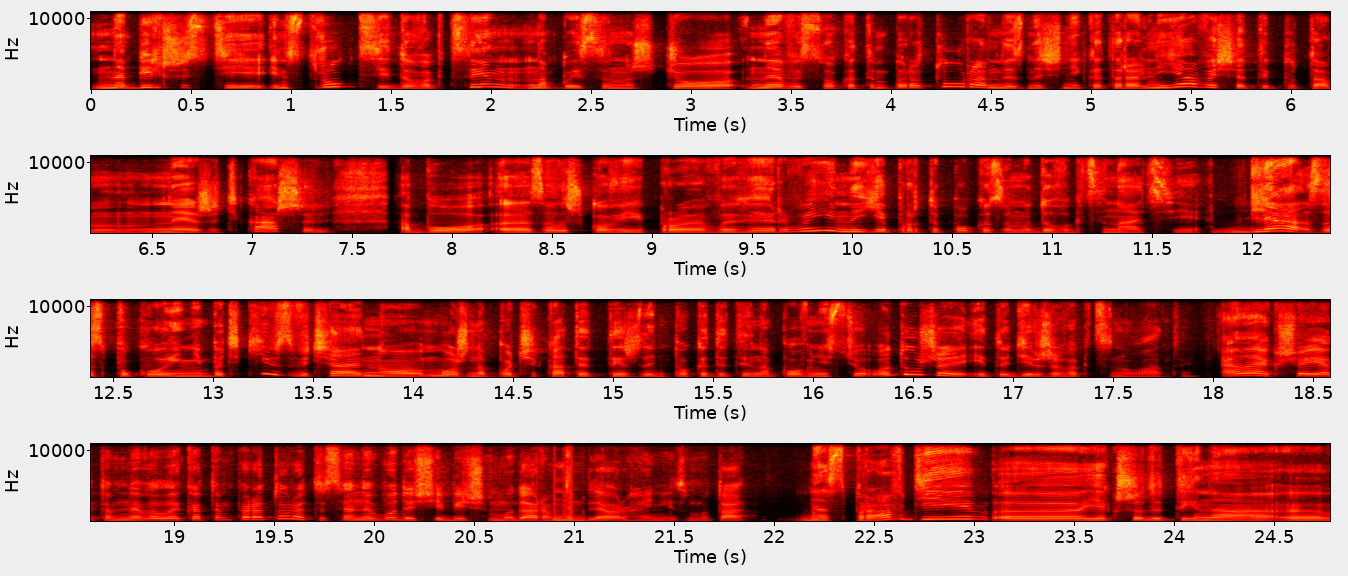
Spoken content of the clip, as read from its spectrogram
На більшості інструкцій до вакцин написано, що невисока температура, незначні катаральні явища, типу там нежить, кашель або е, залишкові прояви ГРВІ не є протипоказами до вакцинації. Для заспокоєння батьків, звичайно, можна почекати тиждень, поки дитина повністю одужає, і тоді вже вакцинувати. Але якщо є там невелика температура, то це не буде ще більшим ударом для організму, так? Насправді, е, якщо дитина е,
